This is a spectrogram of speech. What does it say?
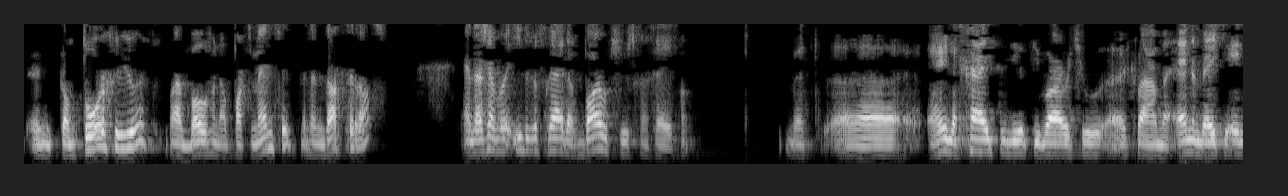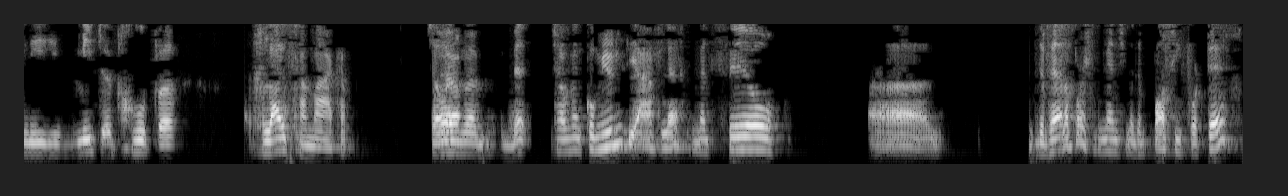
een- kantoor gehuurd, waar boven een appartement zit met een dakterras. En daar zijn we iedere vrijdag barbecues gaan geven. Met eh, hele geiten die op die barbecue eh, kwamen. En een beetje in die meet-up groepen geluid gaan maken. Zo, Ja. hebben we, zo hebben een community aangelegd met veel eh, developers, mensen met een passie voor tech.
